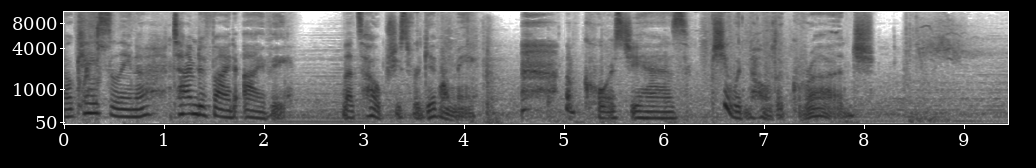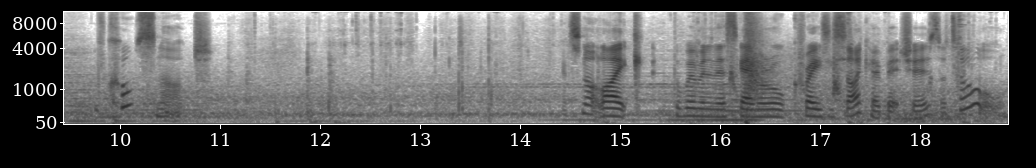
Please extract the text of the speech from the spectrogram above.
Okay, Selina, time to find Ivy. Let's hope she's forgiven me. Of course she has. She wouldn't hold a grudge. Of course not. It's not like the women in this game are all crazy psycho bitches at all.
